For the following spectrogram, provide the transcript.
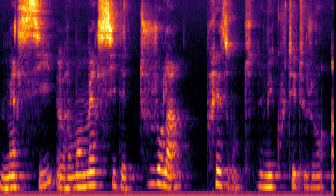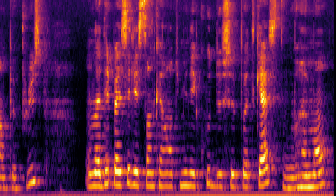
Merci, vraiment merci d'être toujours là, présente, de m'écouter toujours un peu plus. On a dépassé les 140 000 écoutes de ce podcast, donc vraiment,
